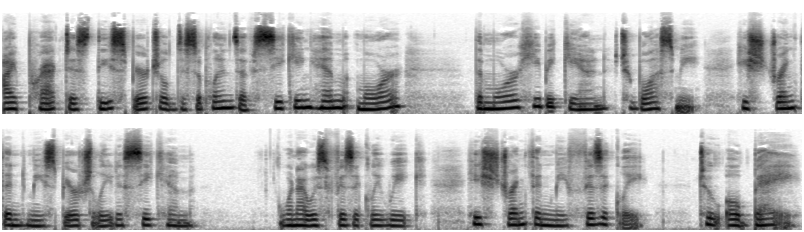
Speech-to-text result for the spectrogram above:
I practiced these spiritual disciplines of seeking Him more, the more He began to bless me. He strengthened me spiritually to seek Him when I was physically weak. He strengthened me physically to obey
